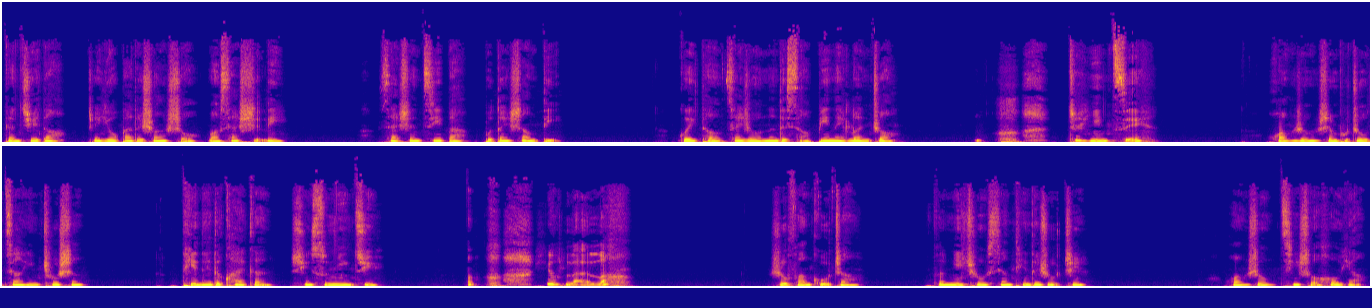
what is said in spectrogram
感觉到这尤巴的双手往下使力，下身鸡巴不断上顶，龟头在柔嫩的小臂内乱撞。这淫贼！黄蓉忍不住娇吟出声，体内的快感迅速凝聚。又来了！乳房鼓胀，分泌出香甜的乳汁。黄蓉亲手后仰，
